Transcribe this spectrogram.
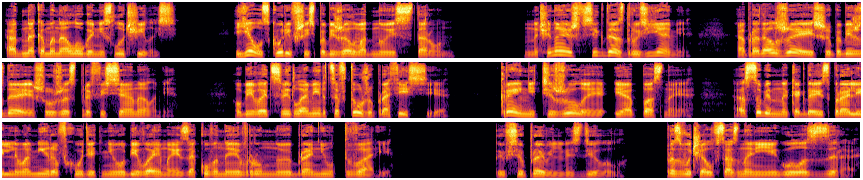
однако монолога не случилось. Я, ускорившись, побежал в одну из сторон. Начинаешь всегда с друзьями, а продолжаешь и побеждаешь уже с профессионалами. Убивать светломирцев тоже профессия. Крайне тяжелая и опасная, особенно когда из параллельного мира входят неубиваемые, закованные в рунную броню твари. «Ты все правильно сделал», прозвучал в сознании голос Зера.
